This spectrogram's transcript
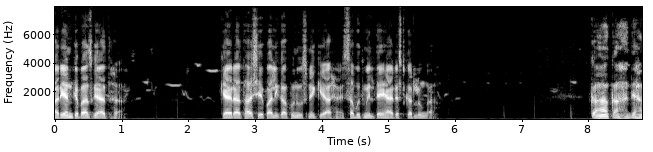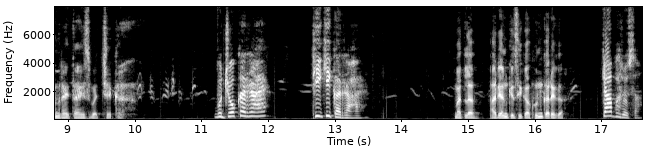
आर्यन के पास गया था। कह रहा था शेफाली का खून उसने किया है सबूत मिलते ही अरेस्ट कर लूँगा। कहाँ कहाँ ध्यान रहता है इस बच्चे का? वो जो कर रहा है ठीक ही कर रहा है। मतलब आर्यन किसी का खून करेगा? क्या भरोसा?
